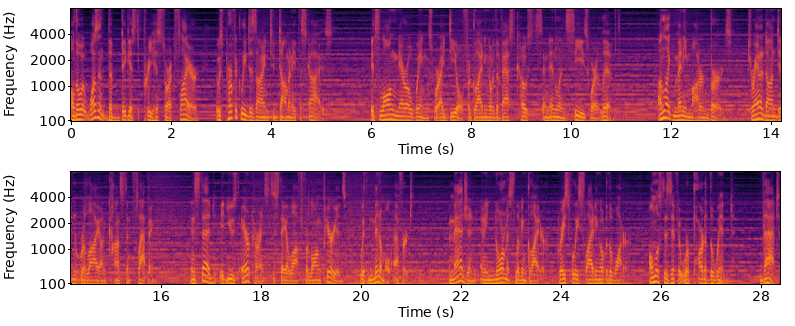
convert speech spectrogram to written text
Although it wasn't the biggest prehistoric flyer, it was perfectly designed to dominate the skies. Its long, narrow wings were ideal for gliding over the vast coasts and inland seas where it lived. Unlike many modern birds, Pteranodon didn't rely on constant flapping. Instead, it used air currents to stay aloft for long periods with minimal effort. Imagine an enormous living glider, gracefully sliding over the water, almost as if it were part of the wind. That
